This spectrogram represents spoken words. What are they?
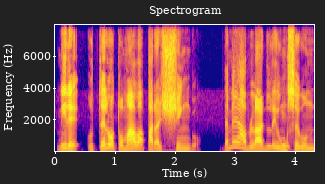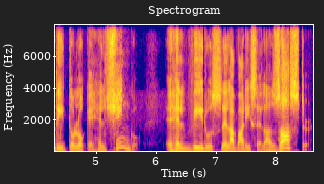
mire, usted lo tomaba para el shingo. Déme hablarle un segundito lo que es el shingo. Es el virus de la varicela zoster.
